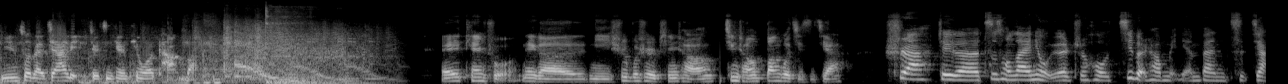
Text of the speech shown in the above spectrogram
您坐在家里就尽情听我侃吧。哎，天楚，那个你是不是平常经常搬过几次家？是啊，这个自从来纽约之后，基本上每年搬一次家。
